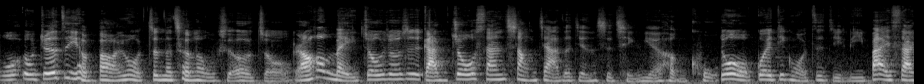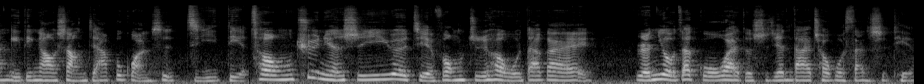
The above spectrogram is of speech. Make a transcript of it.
我，我觉得自己很棒，因为我真的撑了五十二周，然后每周就是赶周三上架这件事情也很酷。就我规定我自己礼拜三一定要上架，不管是几点。从去年十一月解封之后，我大概人有在国外的时间大概超过三十天。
